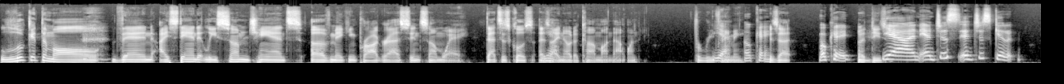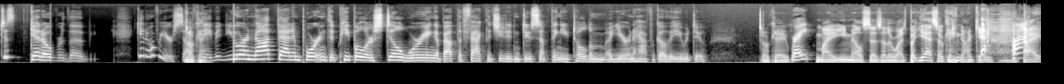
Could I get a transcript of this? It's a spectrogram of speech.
look at them all, then I stand at least some chance of making progress in some way. That's as close as Yeah. I know to come on that one for reframing. okay. Is that Okay. a decent? Yeah, and, and just and just get get over the get over yourself, Okay. David. You are not that important that people are still worrying about the fact that you didn't do something you told them a year and a half ago that you would do. Okay. Right? My email says otherwise. But yes, okay, no, I'm kidding. I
